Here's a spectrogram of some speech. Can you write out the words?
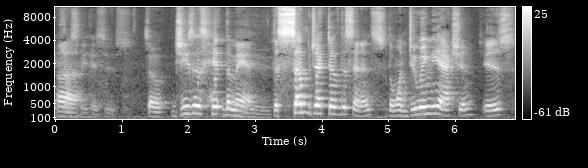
Uh, Must be Jesus. So Jesus hit the man. The subject of the sentence, the one doing the action, is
